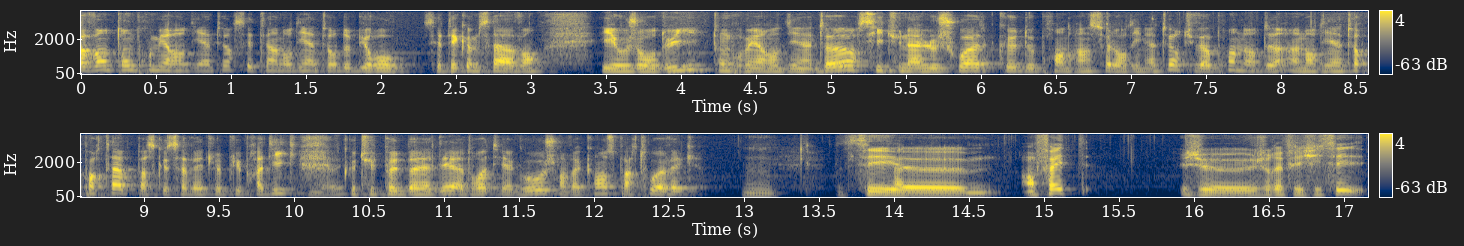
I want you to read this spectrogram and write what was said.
avant ton premier ordinateur, c'était un ordinateur de bureau. C'était comme ça avant. Et aujourd'hui, ton premier ordinateur, si tu n'as le choix que de prendre un seul ordinateur, tu vas prendre un ordinateur portable parce que ça va être le plus pratique, que tu peux te balader à droite et à gauche, en vacances, partout avec. C'est Fan. euh, en fait, je, je réfléchissais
